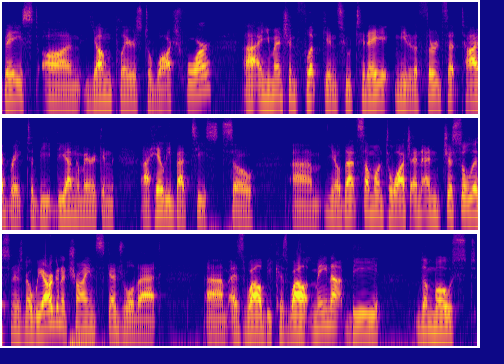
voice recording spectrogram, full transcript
based on young players to watch for. Uh, and you mentioned Flipkens, who today needed a third set tiebreak to beat the young American uh, Hailey Baptiste. So, um, you know, that's someone to watch. And, and just so listeners know, we are going to try and schedule that um, as well, because while it may not be the most,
